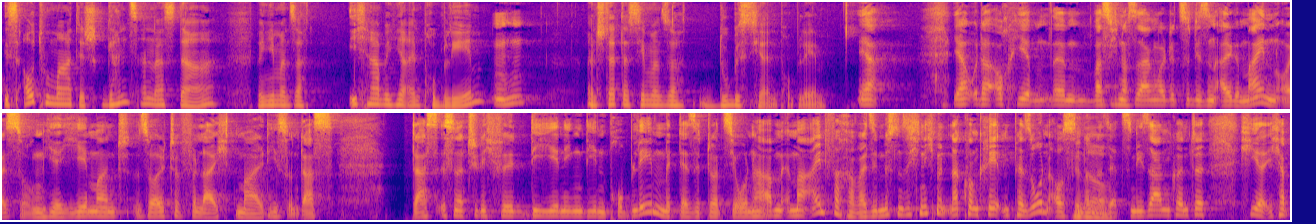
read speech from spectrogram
ist automatisch ganz anders da, wenn jemand sagt, ich habe hier ein Problem, mhm. anstatt dass jemand sagt, du bist hier ein Problem. Ja. Ja, oder auch hier, ähm, was ich noch sagen wollte zu diesen allgemeinen Äußerungen hier, jemand sollte vielleicht mal dies und das. Das ist natürlich für diejenigen, die ein Problem mit der Situation haben, immer einfacher, weil sie müssen sich nicht mit einer konkreten Person auseinandersetzen, genau. die sagen könnte, hier, ich habe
